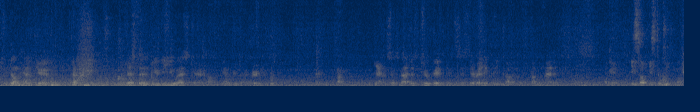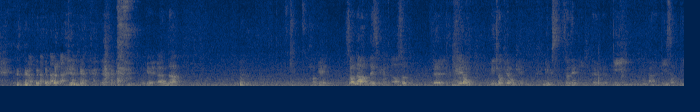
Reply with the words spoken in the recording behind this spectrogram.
If you don't have GIM, Yeah. just the UDUS term, it'll be divergent. Right. Yeah, so it's not just too big, it's just theoretically problematic. Okay, it's so it's the weak. Okay. okay, and uh, okay, so now let's also the kaon neutral kaon can mix certainly the, the B uh, D sub D.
